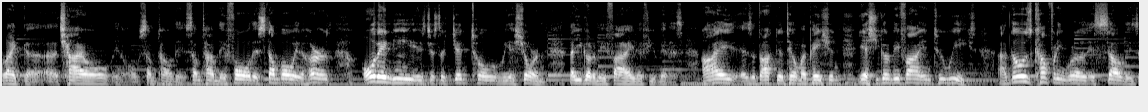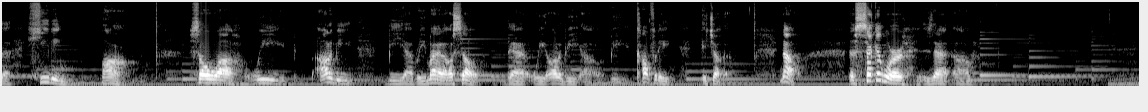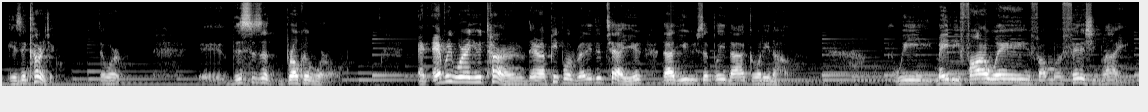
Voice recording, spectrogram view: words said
Like a, a child, you know, sometimes they sometimes they fall, they stumble, it hurts. All they need is just a gentle reassurance that you're going to be fine in a few minutes. I, as a doctor, tell my patient, yes, you're going to be fine in two weeks. Uh, those comforting words itself is a healing balm. So uh, we ought to be be uh, remind ourselves that we ought to be uh, be comforting each other. Now, the second word is that um, is encouraging. The word. Uh, this is a broken world. And everywhere you turn, there are people ready to tell you that you simply not good enough. We may be far away from a finishing line,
